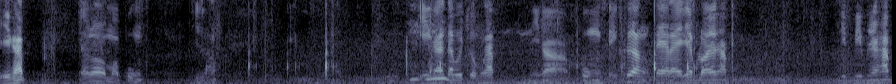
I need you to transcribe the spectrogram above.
ดีครับ เดี๋ยวเรามาปรุงทีหลังอีกครับท่านผู้ชมครับ นี่ก็ปรุงใส่เครื่องใส่อะไรเรียบร้อยครับบีบๆนะครับ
